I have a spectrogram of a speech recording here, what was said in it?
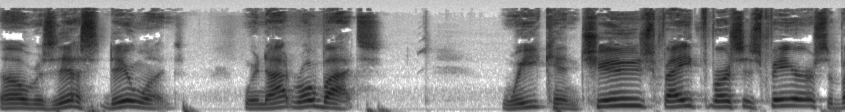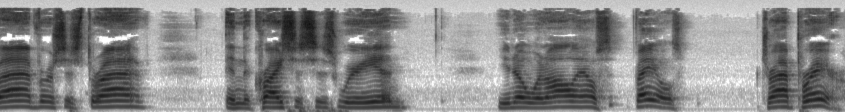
Oh, resist, dear ones. We're not robots. We can choose faith versus fear, survive versus thrive in the crises we're in. You know, when all else fails, try prayer.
